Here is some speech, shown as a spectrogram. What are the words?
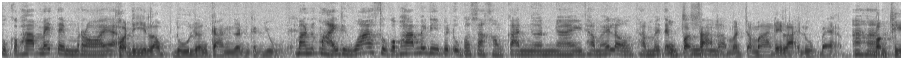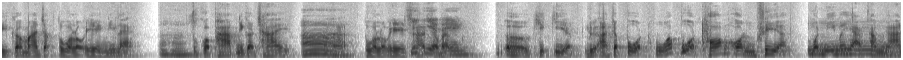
สุขภาพไม่เต็มร้อยอะพอดีเราดูเรื่องการเงินกันอยู่ไงมันหมายถึงว่าสุขภาพไม่ดีเป็นอุปสรรคของการเงินไงทำให้เราทำไม่เต็มอุที่ปสรรคอะมันจะมาได้หลายรูปแบบอ่าฮะบางทีก็มาจากตัวเราเองนี่แหละอ่าฮะสุขภาพนี่ก็ใช่อ่านนะฮะตัวเราเองขี้อาจเกียจะจแบบ เองเออขี้เกียจหรืออาจจะปวดหัวปวดท้องอ่อนเพลีย วันนี้ไม่อยากทำงาน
